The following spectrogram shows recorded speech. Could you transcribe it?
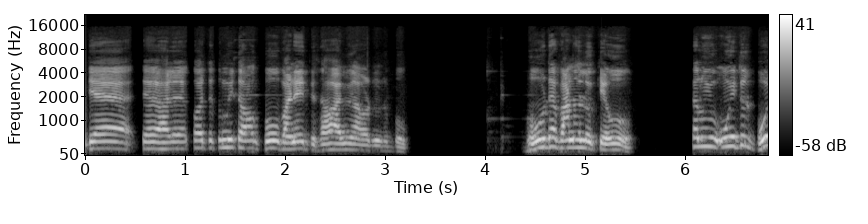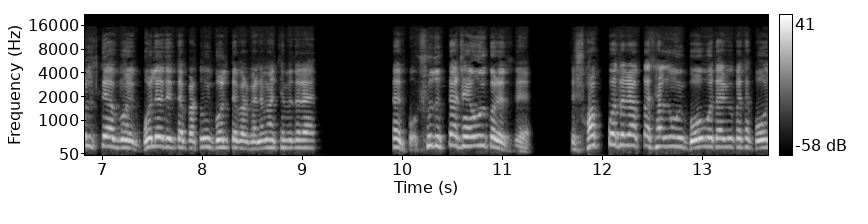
যে তাহলে কয়তো তুমি তো আমাকে বউ বানিয়ে দিতে আমি আমার বউ। বউটা বানালো কেউ তাহলে ওই- তো বলতে বলে দিতে পার তুমি বলতে পারবে না মানুষের ভেতরে সুযোগটা সে ওই করেছে। সব একটা সঙ্গে ওই বউ দাবি কথা বউ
